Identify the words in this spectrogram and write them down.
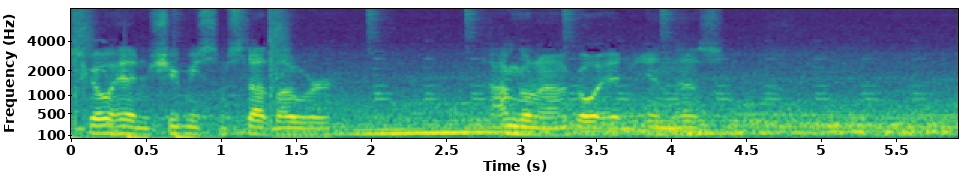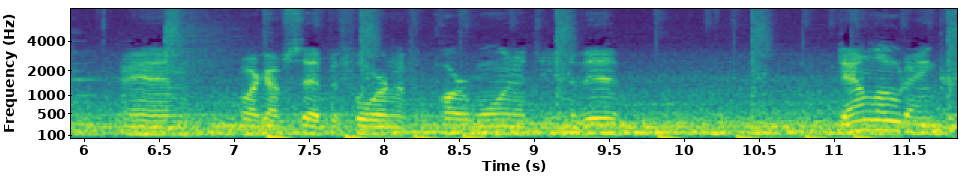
just go ahead and shoot me some stuff over. I'm gonna go ahead and end this. And like I've said before in the part one at the end of it, download Anchor.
